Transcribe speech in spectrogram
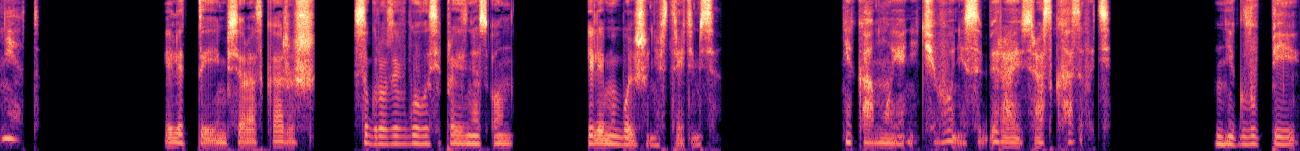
«Нет». «Или ты им все расскажешь?» — с угрозой в голосе произнес он. «Или мы больше не встретимся?» «Никому я ничего не собираюсь рассказывать». «Не глупи.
